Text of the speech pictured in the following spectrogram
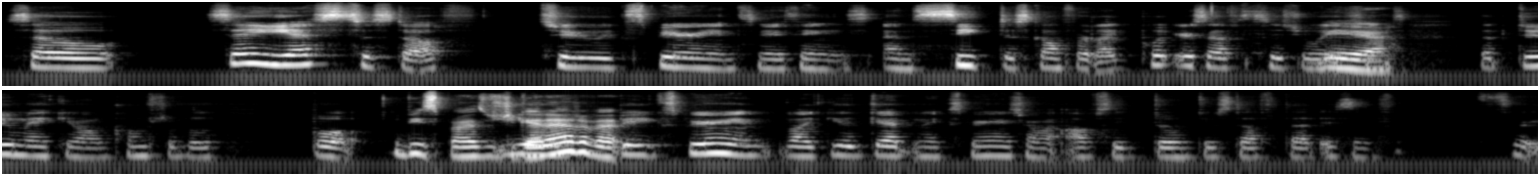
So say yes to stuff to experience new things and seek discomfort. Like put yourself in situations Yeah. that do make you uncomfortable, but You'd be surprised what you get out of it. Be experience like you'll get an experience from it. Obviously, don't do stuff that isn't for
